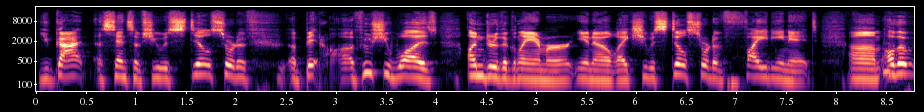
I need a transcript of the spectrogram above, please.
you got a sense of she was still sort of a bit of who she was under the glamour. You know, like she was still sort of fighting it. Um, although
